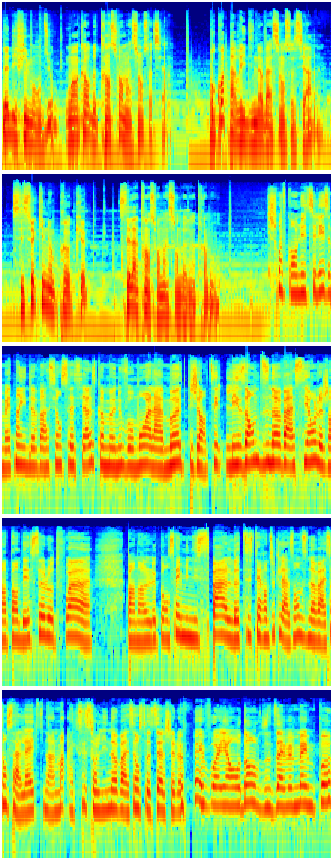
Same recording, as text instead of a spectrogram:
de défis mondiaux ou encore de transformation sociale. Pourquoi parler d'innovation sociale si ce qui nous préoccupe, c'est la transformation de notre monde? Je trouve qu'on utilise maintenant innovation sociale comme un nouveau mot à la mode. Puis genre, les ondes d'innovation, j'entendais ça l'autre fois euh, pendant le conseil municipal. C'était rendu que la zone d'innovation, ça allait être finalement axé sur l'innovation sociale. Je là, mais voyons donc, vous ne savez même pas.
